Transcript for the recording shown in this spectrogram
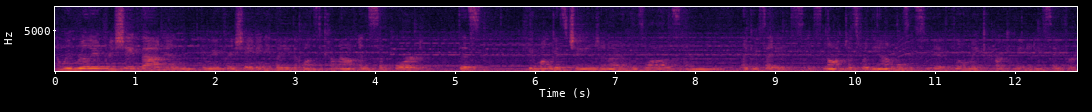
And we really appreciate that, and we appreciate anybody that wants to come out and support this humongous change in Idaho's laws. And like I said, it's, it's not just for the animals, it's, it will make our community safer.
